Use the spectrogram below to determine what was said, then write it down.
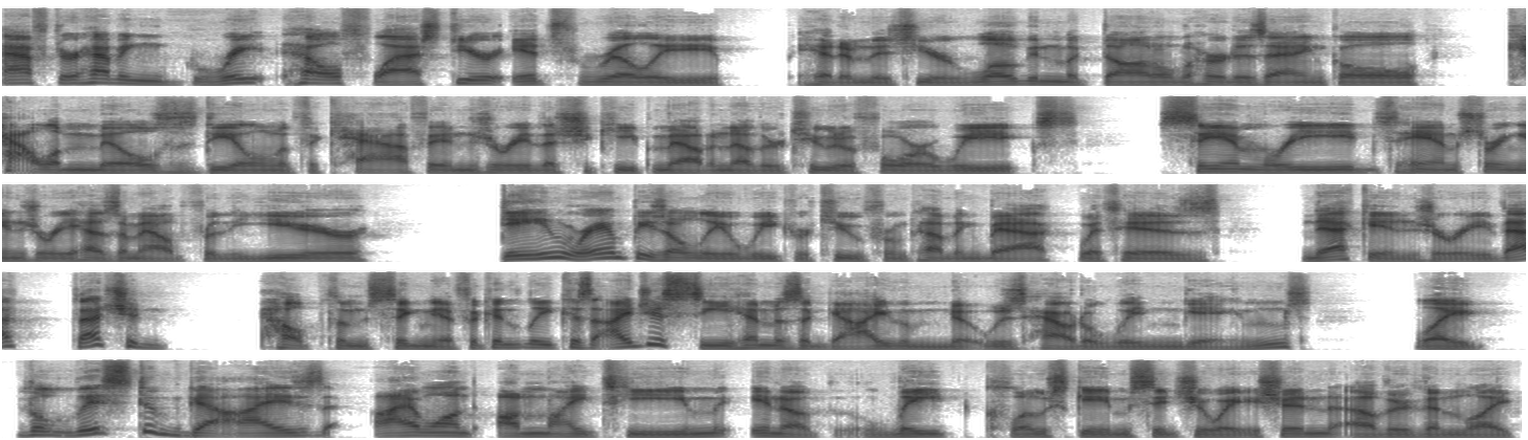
After having great health last year, it's really hit him this year. Logan McDonald hurt his ankle. Callum Mills is dealing with a calf injury that should keep him out another two to four weeks. Sam Reid's hamstring injury has him out for the year. Dane Rampe's only a week or two from coming back with his neck injury. That that should help them significantly because I just see him as a guy who knows how to win games. Like the list of guys I want on my team in a late close game situation, other than like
